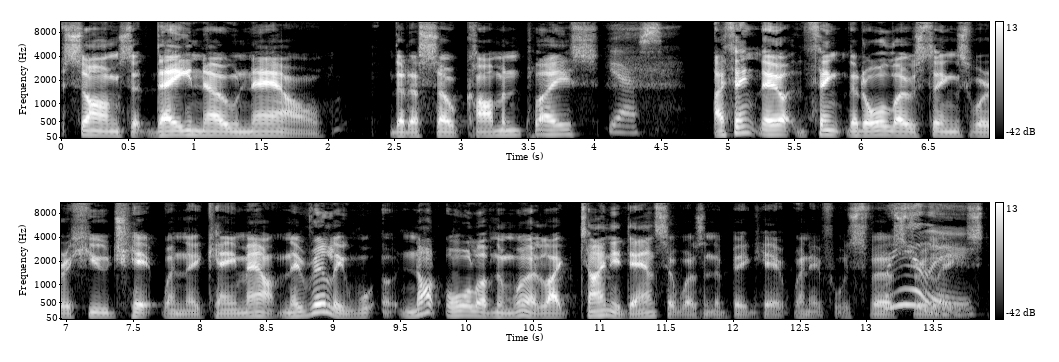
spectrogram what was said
songs that they know now that are so commonplace. Yes. I think they think that all those things were a huge hit when they came out, and they really not all of them were. Like Tiny Dancer wasn't a big hit when it was first really? released.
